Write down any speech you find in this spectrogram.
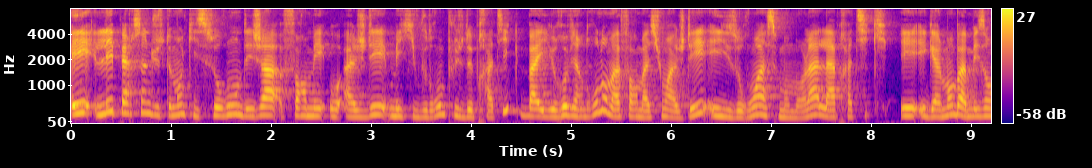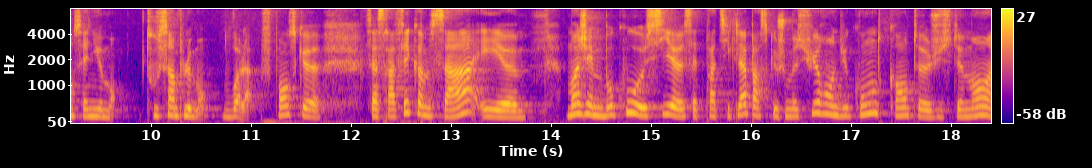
Et les personnes justement qui seront déjà formées au HD mais qui voudront plus de pratique, bah, ils reviendront dans ma formation HD et ils auront à ce moment-là la pratique. Et également bah, mes enseignements tout simplement. Voilà, je pense que ça sera fait comme ça. Et euh, moi, j'aime beaucoup aussi euh, cette pratique-là parce que je me suis rendu compte quand euh, justement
